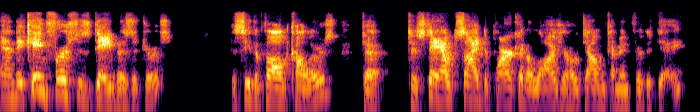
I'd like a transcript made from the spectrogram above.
and they came first as day visitors to see the fall colors, to to stay outside the park at a lodge or hotel and come in for the day.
